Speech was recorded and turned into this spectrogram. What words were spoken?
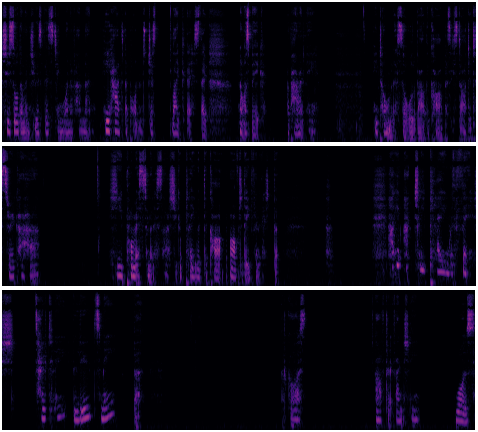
She saw them when she was visiting one of her men. He had a pond just like this, though not as big, apparently. He told Melissa all about the carp as he started to stroke her hair. He promised to Melissa she could play with the carp after they'd finished, but how you actually play with fish totally eludes me, but of course, after it eventually was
